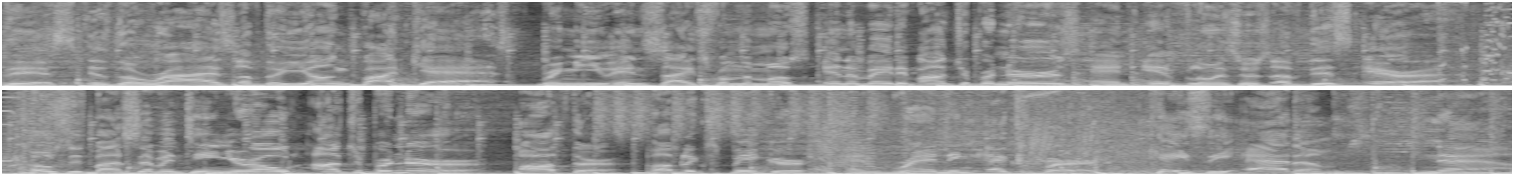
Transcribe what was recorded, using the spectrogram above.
This is the Rise of the Young podcast, bringing you insights from the most innovative entrepreneurs and influencers of this era. Hosted by 17 year old entrepreneur, author, public speaker, and branding expert, Casey Adams. Now,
